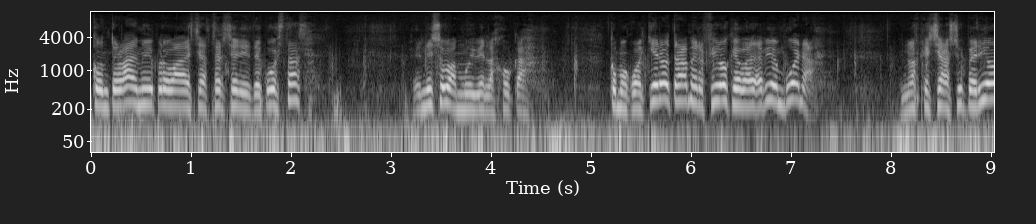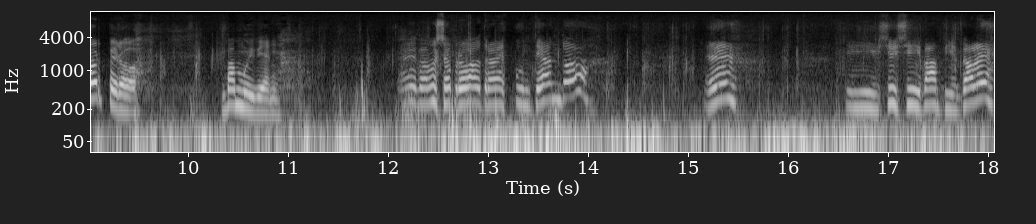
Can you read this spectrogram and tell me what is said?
controlada, muy probada de hacer series de cuestas. En eso va muy bien la joca. Como cualquier otra, me refiero que vaya bien buena. No es que sea superior, pero va muy bien. Vamos a probar otra vez punteando. ¿eh? Y sí, sí, va bien, ¿vale?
